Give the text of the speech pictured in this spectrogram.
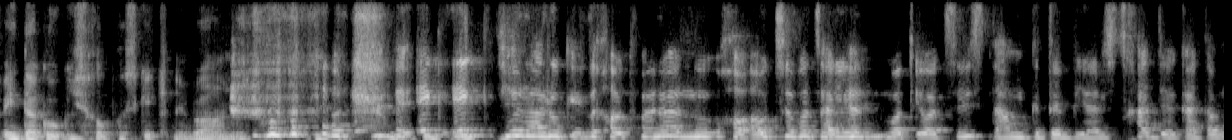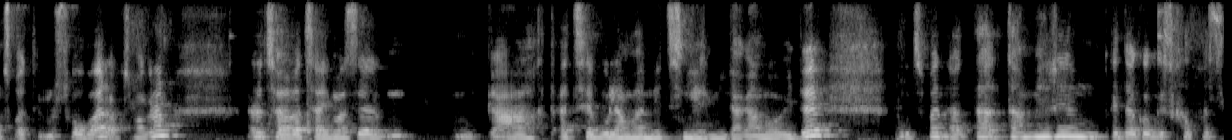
პედაგოგის ხელფასი გექნება ანუ ეგ ეგ ჯერ არ უკითხავთ, მაგრამ ნუ ხო, აუცილებლად ძალიან мотиваციის დამგდები არის ცხადია, გადამწყვეტი მნიშვნელობა არ აქვს, მაგრამ როცა რაღაცა იმაზე გაახტაცებული ამ მეცნიერი მინდა გამოვიდე, უცბა და და მე პედაგოგის ხალხას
